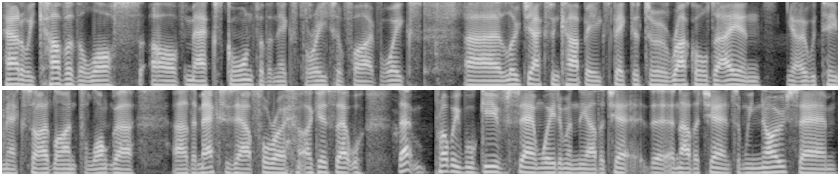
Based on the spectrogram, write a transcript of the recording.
how do we cover the loss of Max Gawn for the next three to five weeks? Uh, Luke Jackson can't be expected to ruck all day, and you know with T Max sidelined for longer, uh, the Max is out for. A, I guess that will that probably will give Sam Weideman the other cha- the, another chance, and we know Sam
